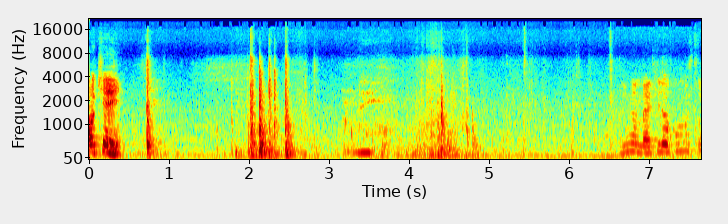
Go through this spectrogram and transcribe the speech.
Okey. Bilmiyorum belki de okunmuştur.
